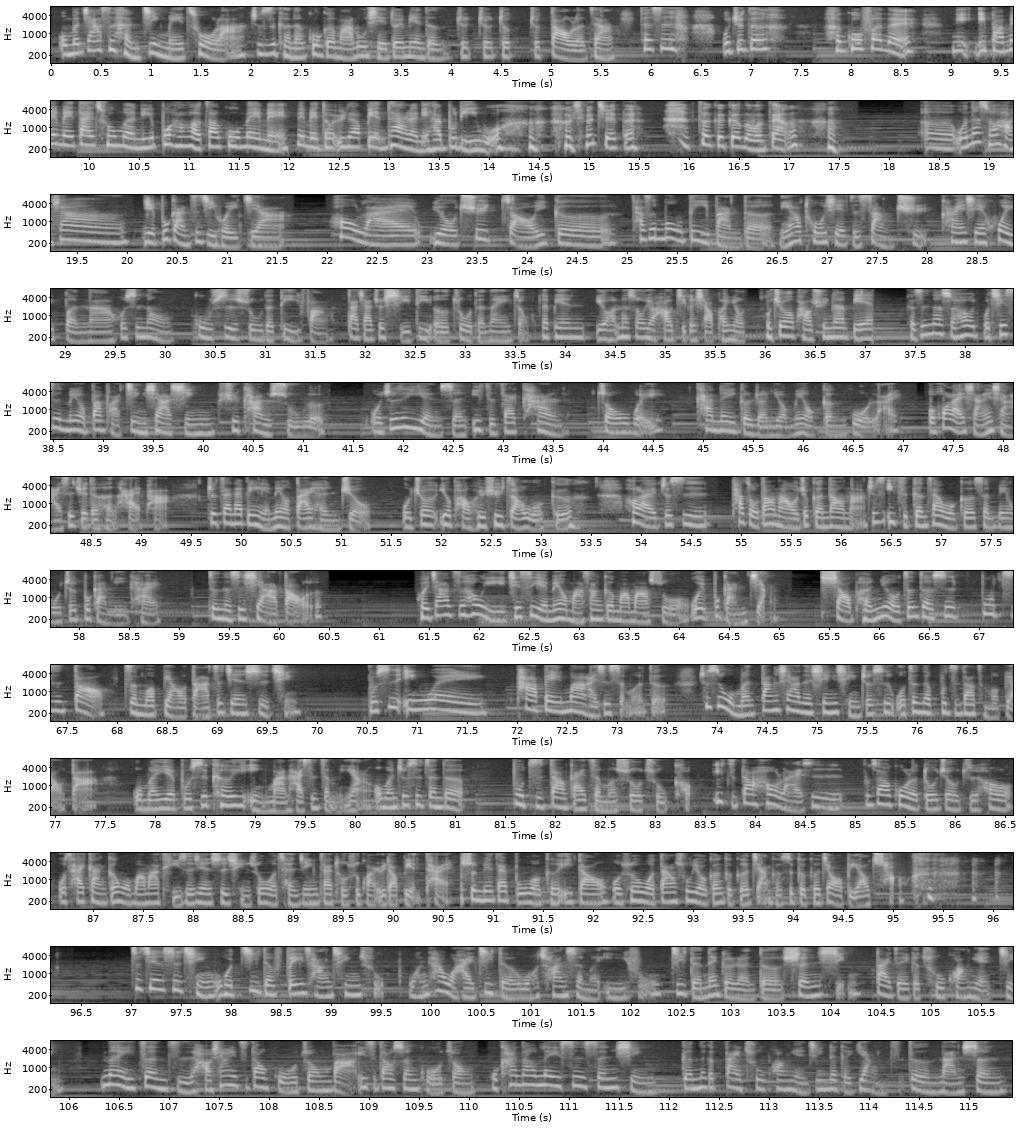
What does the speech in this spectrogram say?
我们家是很近，没错啦，就是可能过个马路斜对面的就就就就到了这样。但是我觉得很过分哎，你你把妹妹带出门，你不好好照顾妹妹，妹妹都遇到变态了，你还不理我，我就觉得 这哥哥怎么这样？呃，我那时候好像也不敢自己回家。后来有去找一个，它是木地板的，你要脱鞋子上去看一些绘本啊，或是那种故事书的地方，大家就席地而坐的那一种。那边有那时候有好几个小朋友，我就跑去那边。可是那时候我其实没有办法静下心去看书了，我就是眼神一直在看周围，看那个人有没有跟过来。我后来想一想，还是觉得很害怕，就在那边也没有待很久。我就又跑回去找我哥，后来就是他走到哪我就跟到哪，就是一直跟在我哥身边，我就不敢离开，真的是吓到了。回家之后也其实也没有马上跟妈妈说，我也不敢讲。小朋友真的是不知道怎么表达这件事情，不是因为怕被骂还是什么的，就是我们当下的心情，就是我真的不知道怎么表达。我们也不是刻意隐瞒还是怎么样，我们就是真的。不知道该怎么说出口。一直到后来是不知道过了多久之后，我才敢跟我妈妈提这件事情，说我曾经在图书馆遇到变态，顺便再补我哥一刀。我说我当初有跟哥哥讲，可是哥哥叫我不要吵。这件事情我记得非常清楚。我你看，我还记得我穿什么衣服，记得那个人的身形，戴着一个粗框眼镜。那一阵子，好像一直到国中吧，一直到升国中，我看到类似身形跟那个戴粗框眼镜那个样子的男生，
